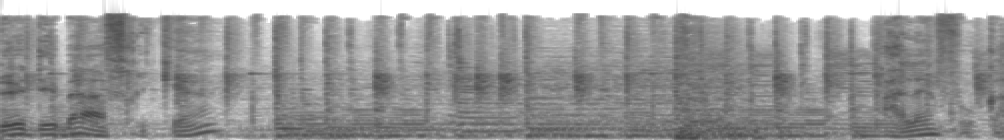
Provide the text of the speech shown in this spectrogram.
Le débat africain. Alain Foucault.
